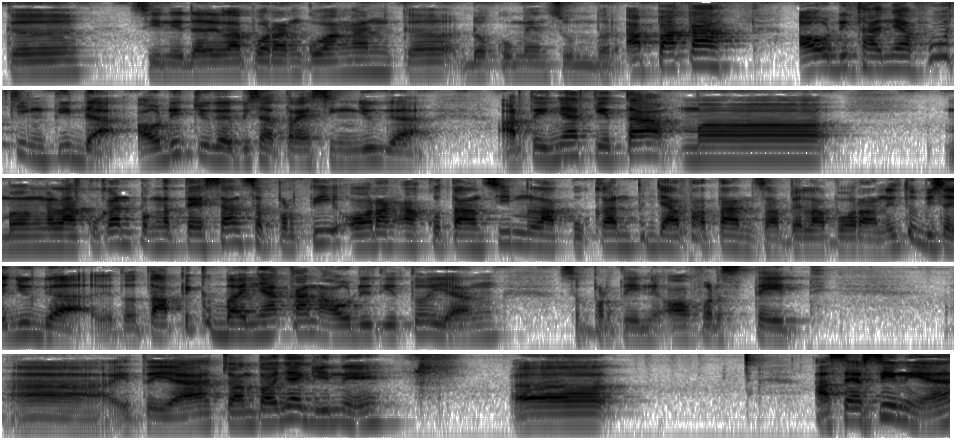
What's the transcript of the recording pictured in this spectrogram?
ke sini dari laporan keuangan ke dokumen sumber. Apakah audit hanya vouching? Tidak. Audit juga bisa tracing juga. Artinya kita me melakukan pengetesan seperti orang akuntansi melakukan pencatatan sampai laporan itu bisa juga gitu. Tapi kebanyakan audit itu yang seperti ini overstate Ah, itu ya. Contohnya gini. Uh, asersi nih ya.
